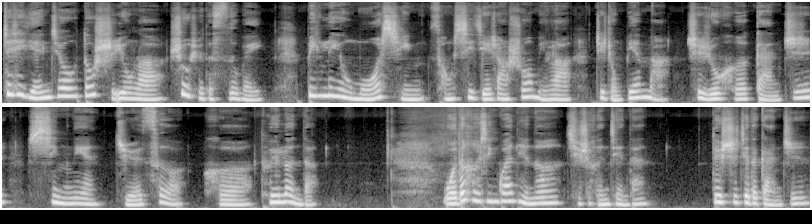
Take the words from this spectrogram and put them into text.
这些研究都使用了数学的思维，并利用模型从细节上说明了这种编码是如何感知、信念、决策和推论的。我的核心观点呢，其实很简单：对世界的感知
